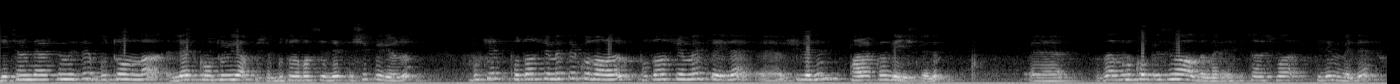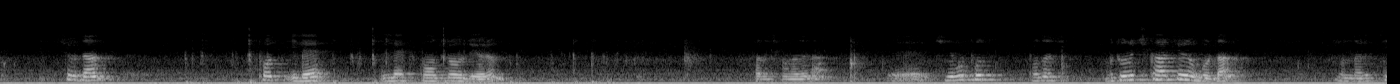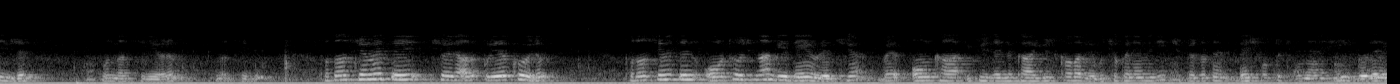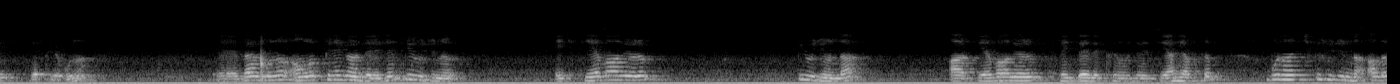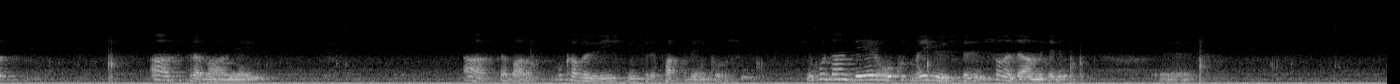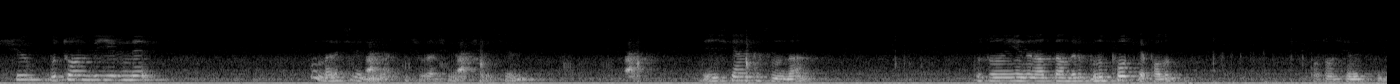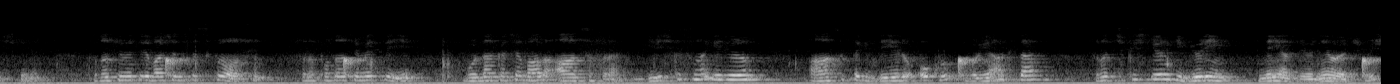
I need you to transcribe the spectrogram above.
Geçen dersimizde butonla led kontrolü yapmıştık. Butona basınca led ışık veriyordu. Bu kez potansiyometre kullanalım. Potansiyometre ile e, şu ledin parlaklığını değiştirelim. E, zaten bunun kopyasını aldım ben. Eski çalışma silinmedi. Şuradan pot ile led kontrol diyorum. Çalışma adına. E, şimdi bu pot, pot, butonu çıkartıyorum buradan. Bunları sildim. Bunu da siliyorum. Bunu da sildim. Potansiyometreyi şöyle alıp buraya koydum. Potansiyometrenin orta ucundan bir değer üretiyor ve 10K, 250K, 100K olabilir. Bu çok önemli değil çünkü zaten 5 voltluk enerjiyi bölerek yapıyor bunu. Ee, ben bunu analog pine göndereceğim. Bir ucunu eksiye bağlıyorum. Bir ucunu da artıya bağlıyorum. Renkleri de kırmızı ve siyah yaptım. Buradan çıkış ucunu da alıp A0'a bağlayayım. A0'a bağlı. Bu kabloyu değiştireyim şöyle farklı bir renk olsun. Şimdi buradan değer okutmayı gösterelim. Sonra devam edelim. Ee, şu buton değerini bunları silelim ya. Hiç uğraşmıyorum. Şöyle silelim. Değişken kısmından butonu yeniden adlandırıp bunu pot yapalım. Potansiyometre değişkeni. Potansiyometre başlangıçta sıfır olsun. Sonra potansiyometreyi buradan kaça bağlı? A0'a. Giriş kısmına geliyorum. A0'daki değeri oku, buraya aktar. Sonra çıkış diyorum ki göreyim ne yazıyor, ne ölçmüş.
